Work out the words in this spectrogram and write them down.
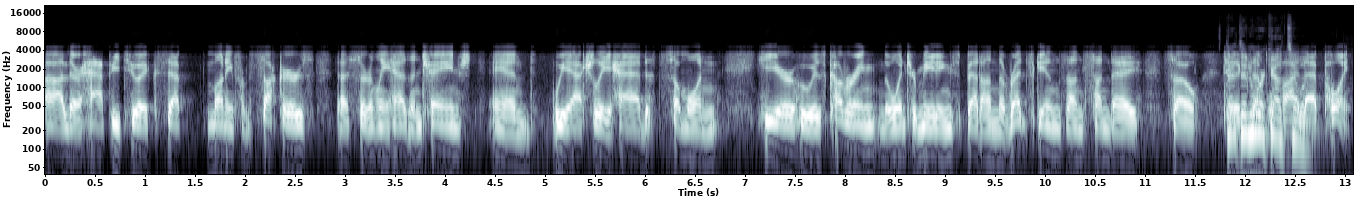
Uh, they're happy to accept money from suckers. That certainly hasn't changed. And we actually had someone here who is covering the winter meetings bet on the Redskins on Sunday. So to that didn't work out too that well. point,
